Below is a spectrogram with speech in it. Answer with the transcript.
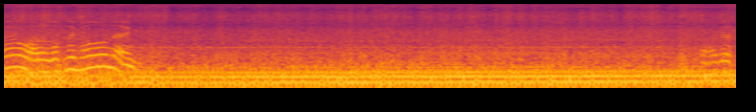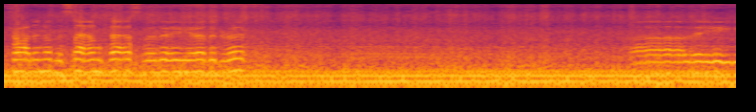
Oh, what a lovely morning. I just tried another sound test with the, uh, the drift. Uh, the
